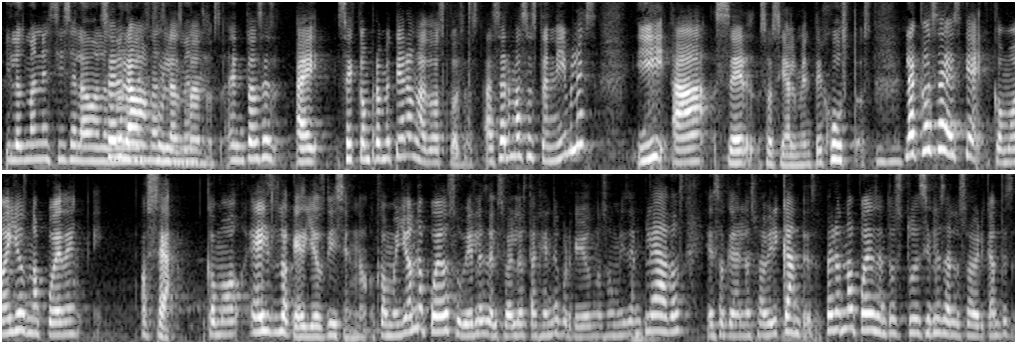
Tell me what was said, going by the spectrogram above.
Y los manes sí se lavan las se manos. lavan muy full las manos. Entonces, se comprometieron a dos cosas, a ser más sostenibles y a ser socialmente justos. La cosa es que como ellos no pueden, o sea, como es lo que ellos dicen, ¿no? Como yo no puedo subirles el sueldo a esta gente porque ellos no son mis empleados, eso queda en los fabricantes. Pero no puedes entonces tú decirles a los fabricantes,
